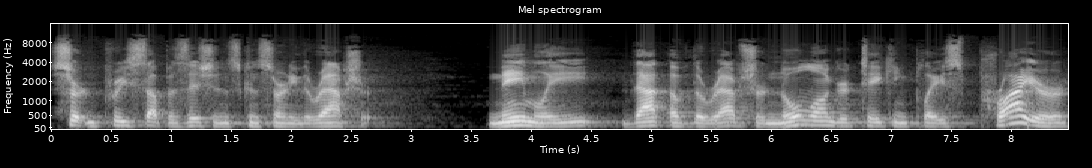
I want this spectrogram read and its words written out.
certain presuppositions concerning the rapture. Namely, that of the rapture no longer taking place prior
